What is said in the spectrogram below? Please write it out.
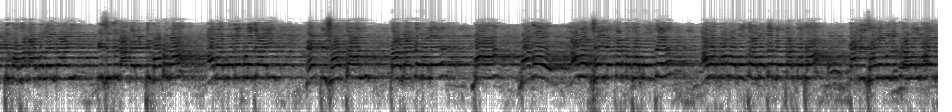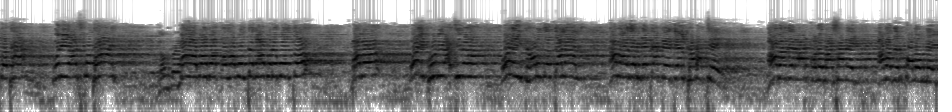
একটি কথা না বলেই নয়, কিছুদিন আগের একটি ঘটনা আমার মনে পড়ে যায়। একটি সন্তান তার মাকে বলে মা আমাদের কথা কাজী সালেমুল কামাল ভাইয়ের কথা উনি আজ কোথায়? মা বাবা কথা বলতে না করে বলতো বাবা ওই খুনি আছি না ওই ভারতের দালাল আমাদের নেতাকে জেল খাটাচ্ছে আমাদের আর কোনো ভাষা নেই আমাদের কলম নেই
